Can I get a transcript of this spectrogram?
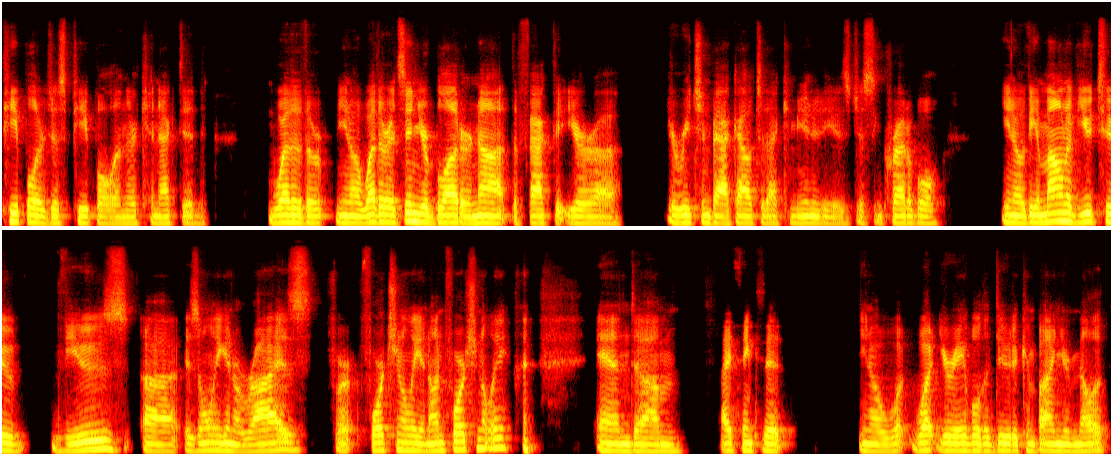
people are just people and they're connected, whether the you know whether it's in your blood or not. The fact that you're uh, you're reaching back out to that community is just incredible. You know the amount of YouTube views uh, is only going to rise for fortunately and unfortunately And um, I think that you know what what you're able to do to combine your mil-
